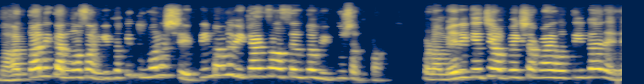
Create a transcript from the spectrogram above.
भारताने त्यांना सांगितलं, की तुम्हाला शेतीमाल विकायचा असेल तर विकू शकता. पण अमेरिकेची अपेक्षा काय होती? नाही,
